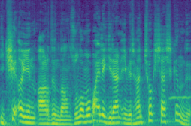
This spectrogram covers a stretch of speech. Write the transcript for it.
2 ayın ardından Zula Mobile'e giren Emirhan çok şaşkındır.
